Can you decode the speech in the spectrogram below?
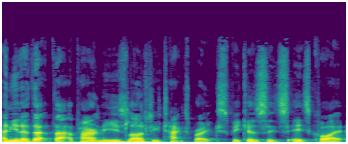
and you know that that apparently is largely tax breaks because it's it's quite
